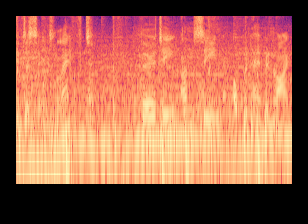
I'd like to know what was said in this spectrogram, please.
Into six left. 30 unseen, open hairpin right.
